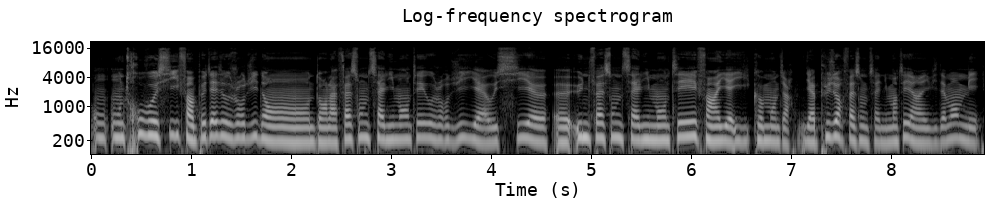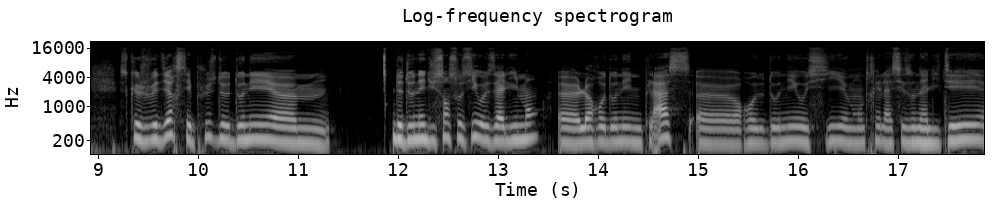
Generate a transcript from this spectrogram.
on, trouve aussi, enfin peut-être aujourd'hui dans, dans, la façon de s'alimenter, aujourd'hui il y a aussi euh, une façon de s'alimenter, enfin il y a, comment dire, il y a plusieurs façons de s'alimenter hein, évidemment, mais ce que je veux dire c'est plus de donner... Euh, de donner du sens aussi aux aliments, euh, leur redonner une place, euh, redonner aussi, euh, montrer la saisonnalité.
